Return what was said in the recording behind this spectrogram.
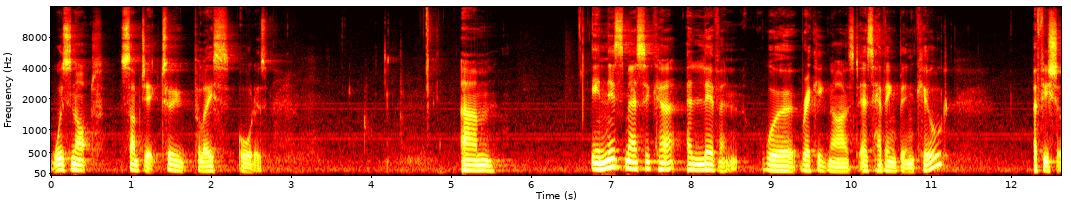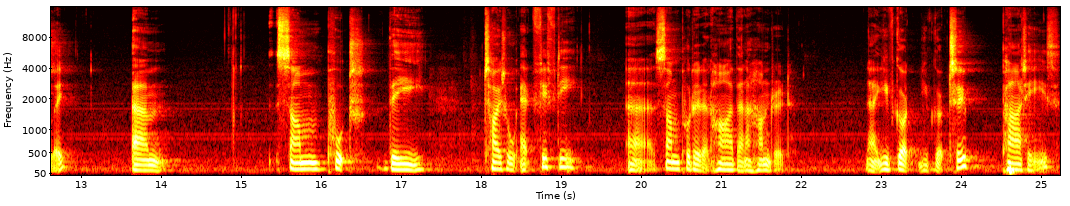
was not subject to police orders. Um, in this massacre, 11 were recognised as having been killed officially. Um, some put the total at 50, uh, some put it at higher than 100. Now you've got, you've got two parties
